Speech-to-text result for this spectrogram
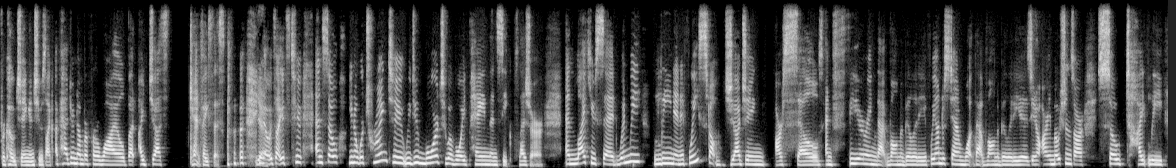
for coaching, and she was like, "I've had your number for a while, but I just can't face this. yeah. You know, it's like it's too and so, you know, we're trying to we do more to avoid pain than seek pleasure. And like you said, when we lean in, if we stop judging ourselves and fearing that vulnerability, if we understand what that vulnerability is, you know, our emotions are so tightly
